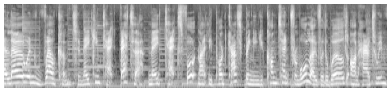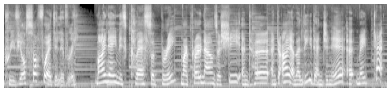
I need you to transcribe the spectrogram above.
Hello and welcome to Making Tech Better, Made Tech's fortnightly podcast bringing you content from all over the world on how to improve your software delivery. My name is Clare Sudbery, my pronouns are she and her, and I am a lead engineer at Made Tech.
